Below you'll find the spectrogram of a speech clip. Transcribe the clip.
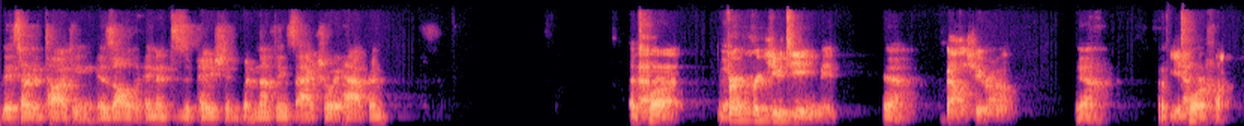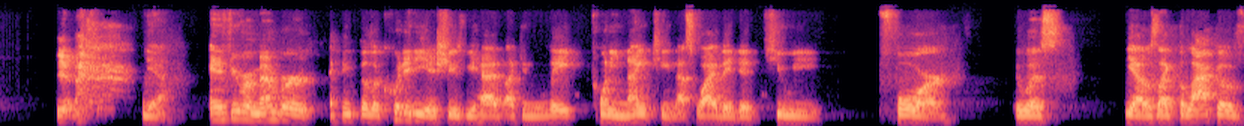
they started talking is all in anticipation, but nothing's actually happened. That's Uh, horrible. Yeah. For for QT, you mean Yeah, balance sheet runoff. yeah, that's Yeah. horrifying. Yeah. Yeah. And if you remember, I think the liquidity issues we had like in late 2019, that's why they did QE four, it was yeah, it was like the lack of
